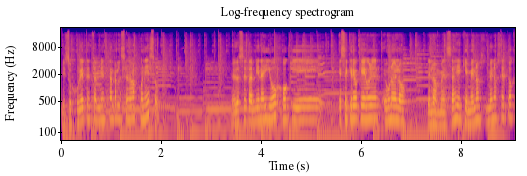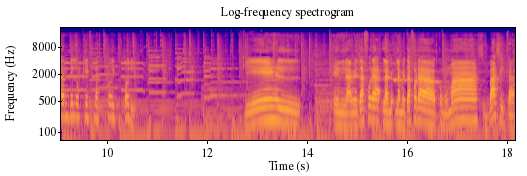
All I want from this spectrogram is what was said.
Y sus juguetes también están relacionados con eso. Entonces también hay ojo que ese creo que es uno de los, de los mensajes que menos, menos se tocan de lo que es la Toy Story. Que es el, en la metáfora, la, metáfora como más básica.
